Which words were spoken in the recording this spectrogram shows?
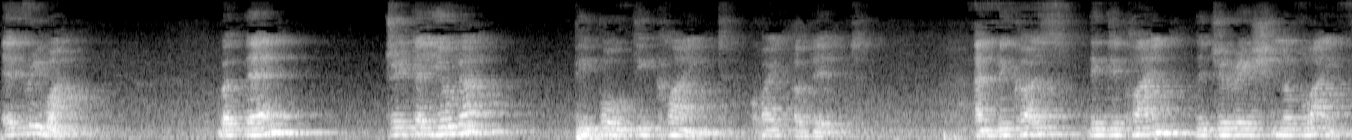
Everyone. But then, Treta Yuga, people declined quite a bit. And because they declined, the duration of life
